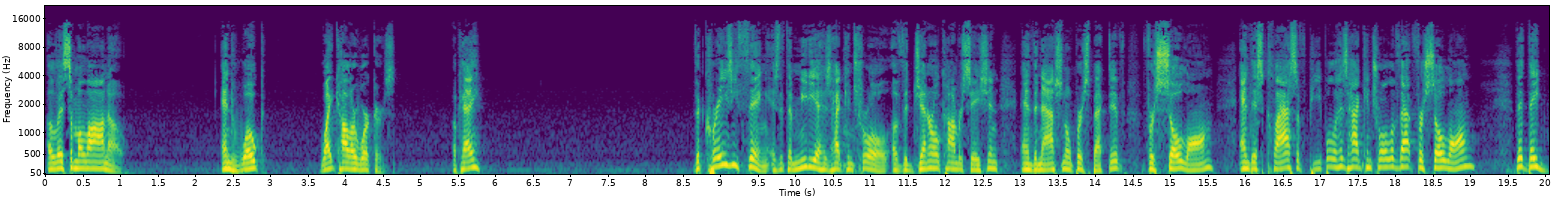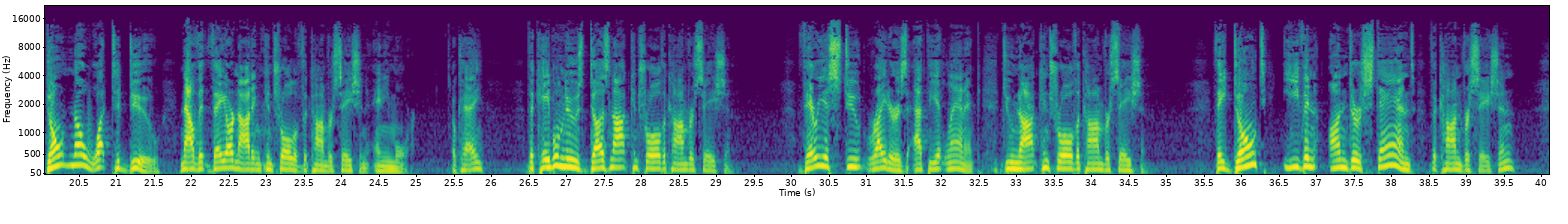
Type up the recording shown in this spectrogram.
Alyssa Milano and woke white collar workers. Okay? The crazy thing is that the media has had control of the general conversation and the national perspective for so long. And this class of people has had control of that for so long that they don't know what to do now that they are not in control of the conversation anymore. Okay? The cable news does not control the conversation. Very astute writers at The Atlantic do not control the conversation. They don't even understand the conversation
